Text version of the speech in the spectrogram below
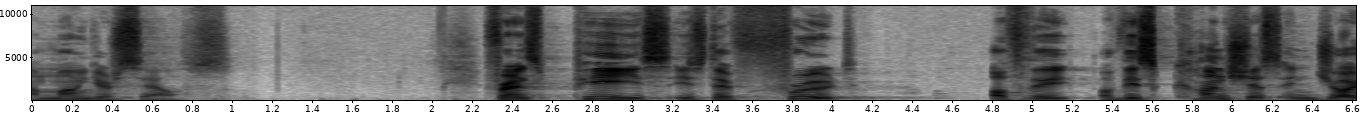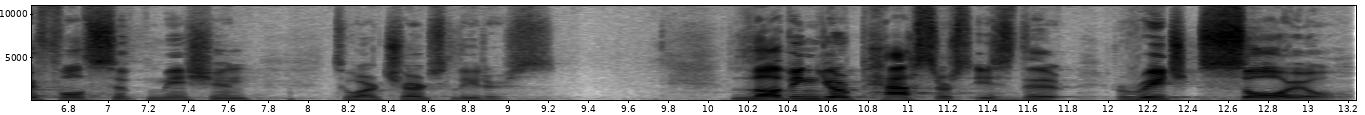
among yourselves. Friends, peace is the fruit of, the, of this conscious and joyful submission to our church leaders. Loving your pastors is the rich soil,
